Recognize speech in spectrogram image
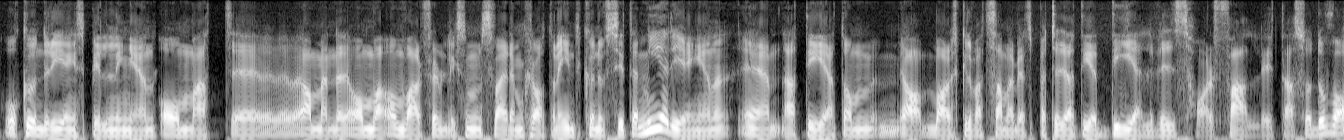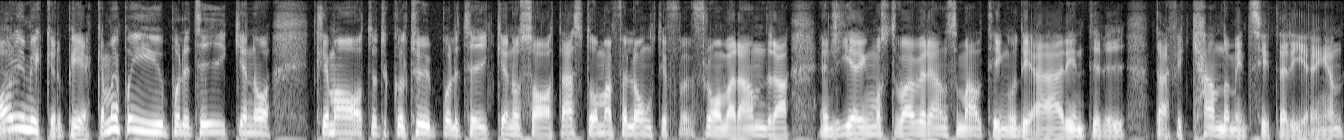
och under regeringsbildningen om, att, eh, ja, men, om, om varför liksom Sverigedemokraterna inte kunde få sitta med i regeringen, eh, att det att de ja, bara skulle vara ett samarbetsparti, att det delvis har fallit. Alltså, då var det ju mycket, då pekar man på EU-politiken och klimatet och kulturpolitiken och sa att där står man för långt ifrån varandra. En regering måste vara överens om allting och det är inte vi. Därför kan de inte sitta i regeringen.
